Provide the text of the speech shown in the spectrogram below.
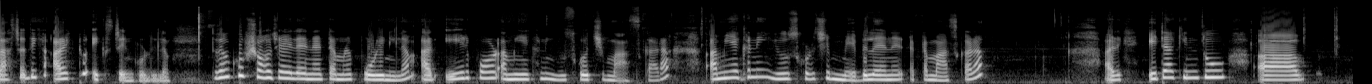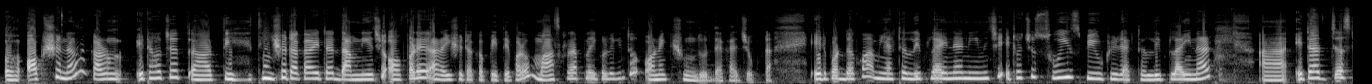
লাস্টের দিকে আরেকটু এক্সটেন্ড করে দিলাম। তো দেখো খুব সহজে আইলাইনারটা আমরা পরে নিলাম আর এরপর আমি এখানে ইউজ করছি মাস্কারা আমি এখানে ইউজ করেছি মেবেলাইনের একটা মাস্কারা আর এটা কিন্তু অপশনাল কারণ এটা হচ্ছে তিনশো টাকা এটার দাম নিয়েছে অফারে আড়াইশো টাকা পেতে পারো। মাস্ক অ্যাপ্লাই করলে কিন্তু অনেক সুন্দর দেখায় চোখটা। এরপর দেখো, আমি একটা লিপ লাইনার নিয়ে নিচ্ছি। এটা হচ্ছে সুইস বিউটির একটা লিপ লাইনার এটা জাস্ট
